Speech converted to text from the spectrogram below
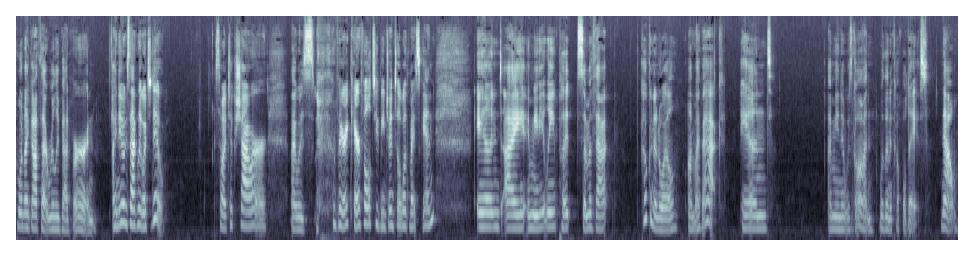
when I got that really bad burn, I knew exactly what to do. So I took a shower. I was very careful to be gentle with my skin. And I immediately put some of that coconut oil on my back. And I mean, it was gone within a couple days. Now,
